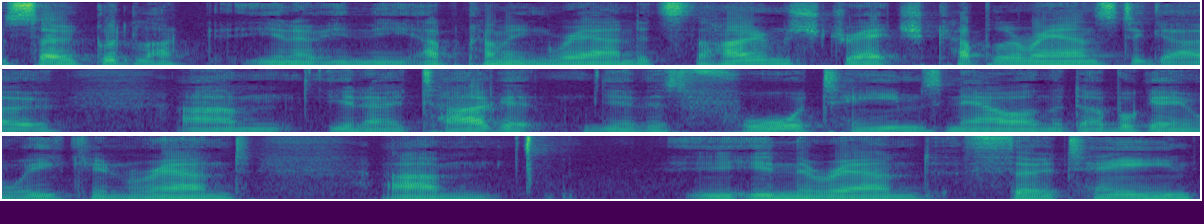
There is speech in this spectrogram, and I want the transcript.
so good luck, you know, in the upcoming round. It's the home stretch, couple of rounds to go. Um, you know, target. You know, there's four teams now on the double game week in round. Um, in the round 13,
